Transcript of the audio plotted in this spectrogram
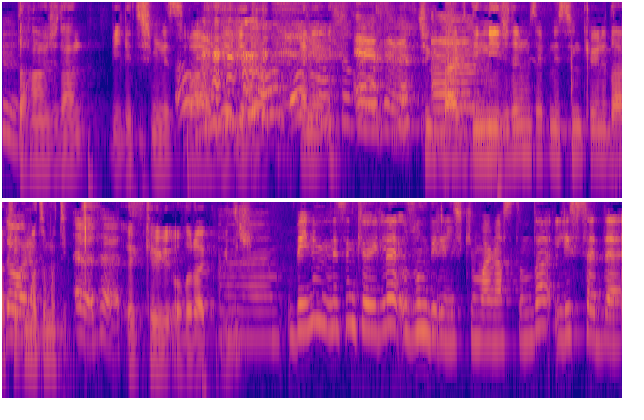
daha önceden bir iletişiminiz vardı ya da hani Evet evet. çünkü belki dinleyicilerimiz hep Nesin Köyü'nü daha çok Doğru. matematik Evet, evet. e, köyü olarak bilir. Ee, Benim Nesinköy ile uzun bir ilişkim var aslında. Lisede,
